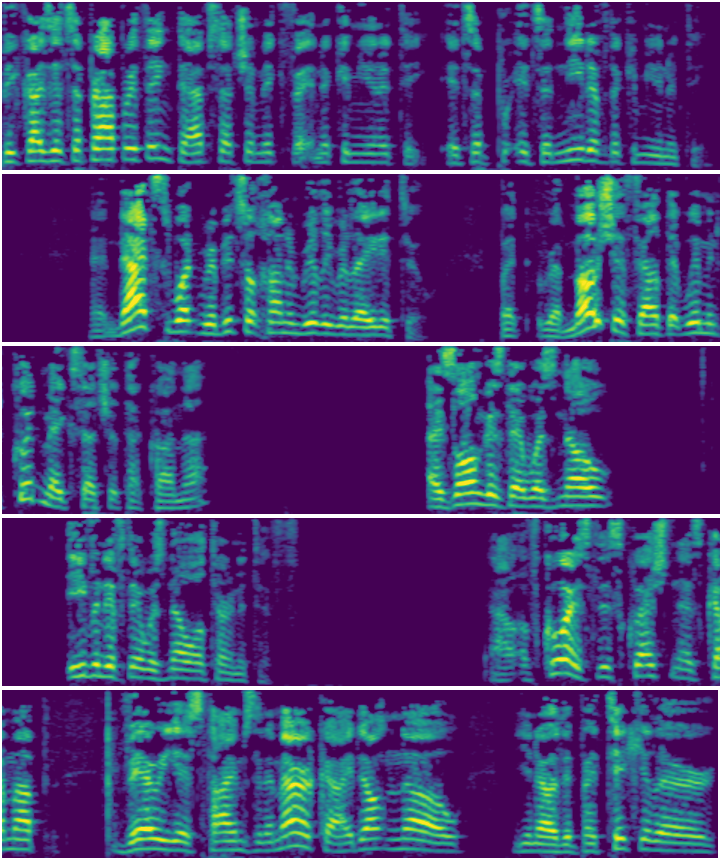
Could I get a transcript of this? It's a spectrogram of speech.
because it's a proper thing to have such a mikveh in a community. It's a it's a need of the community, and that's what Rabbi Tzolchanim really related to. But Reb Moshe felt that women could make such a takana as long as there was no, even if there was no alternative. Now, of course, this question has come up various times in America. I don't know, you know, the particular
